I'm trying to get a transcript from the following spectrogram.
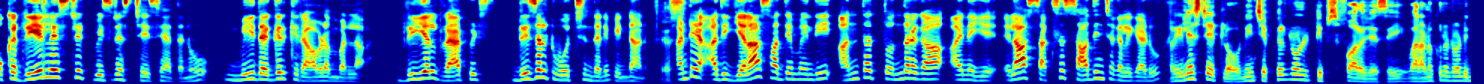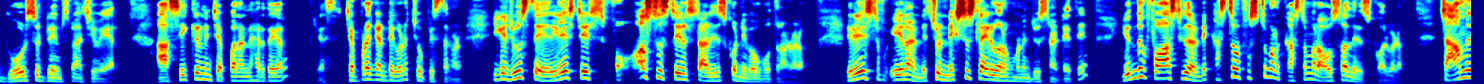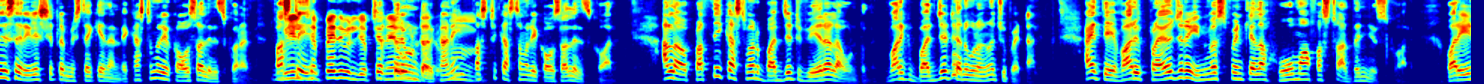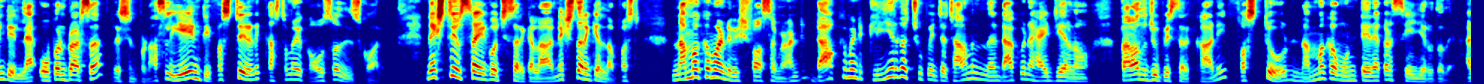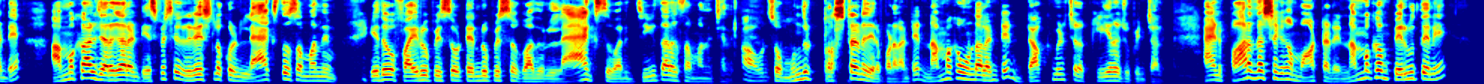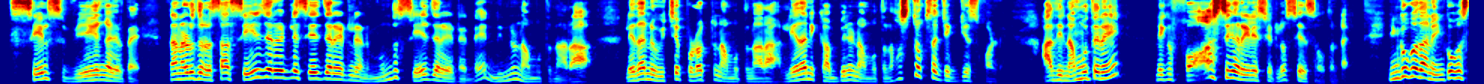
ఒక real estate business చేసే అతను మీ దగ్గరికి రావడం వల్ల రియల్ ర్యాపిడ్ రిజల్ట్ వచ్చిందని విన్నాను. అంటే అది ఎలా సాధ్యమైంది? అంత తొందరగా ఆయన ఎలా సక్సెస్ సాధించగలిగాడు? రియల్ ఎస్టేట్లో నేను చెప్పినటువంటి టిప్స్ ఫాలో చేసి వారు అనుకున్నటువంటి గోల్స్ డ్రీమ్స్ని అచీవ్ అయ్యారు ఆ సీక్రెట్ నేను చెప్పాలండి హరిత గారు? ఎస్ చెప్పడం కంటే కూడా చూపిస్తాను మేడం. ఇక చూస్తే real estate fast style start చేసి కొన్ని ఇవ్వబోతున్నాను మేడం. రియల్ ఎస్టేట్ ఏనండి చూడండి నెక్స్ట్ స్లైడ్ కనుక మనం చూసినట్టయితే ఎందుకు ఫాస్ట్గా అంటే కస్టమర్ ఫస్ట్ మన కస్టమర్ అవసరాలు తెలుసుకోవాలి మేడం. చాలా మంది చేసే రియల్ ఎస్టేట్లో మిస్టేక్ ఏదంటే కస్టమర్ యొక్క అవసరాలు తెలుసుకోరండి వీళ్ళు ఫస్ట్ చెప్పేది వీళ్ళు చెప్తూనే ఉంటారు. కానీ. ఫస్ట్ కస్టమర్ యొక్క అవసరాలు తెలుసుకోవాలి. అలా ప్రతి కస్టమర్ బడ్జెట్ వేరేలా ఉంటుంది. వారికి బడ్జెట్ అనుగుణంగా చూపెట్టాలి. అయితే వారి ప్రయోజనం ఇన్వెస్ట్మెంట్ లేదా హోమా ఫస్ట్ అర్థం చేసుకోవాలి. వారు ఏంటి ఓపెన్ ప్లాట్సా? Restaurant plot. అసలు ఏంటి? ఫస్ట్ ఏంటంటే కస్టమర్ యొక్క అవసరాలు తెలుసుకోవాలి. నెక్స్ట్ స్ట్రైక్ వచ్చేసరికి అలా నెక్స్ట్ దానికి వెళ్దాం. ఫస్ట్ నమ్మకం అండ్ విశ్వాసం అంటే డాక్యుమెంట్ క్లియర్గా చూపించాలి. చాలా మంది డాక్యుమెంట్ హైడ్ చేయాలను తర్వాత చూపిస్తారు. కానీ ఫస్ట్ నమ్మకం ఉంటేనే అక్కడ సేల్ జరుగుతుంది. అంటే అమ్మకాలు జరగాలంటే ఎస్పెషల్లీ రిలేషన్లో కొన్ని ల్యాక్స్తో సంబంధం ఏదో ఫైవ్ రూపీస్ టెన్ రూపీస్ కాదు ల్యాక్స్ వారి జీవితాలకు సంబంధించింది. సో ముందు ట్రస్ట్ అనేది ఏర్పడాలి. అంటే నమ్మకం ఉండాలంటే డాక్యుమెంట్స్ చాలా క్లియర్గా చూపించాలి. అండ్ పారదర్శకంగా మాట్లాడే నమ్మకం పెరిగితేనే సేల్స్ వేగంగా జరుగుతాయి. నన్ను అడుగుతారు సార్ సేల్ జరగట్లేదు సేల్ జరగట్లేదు ముందు సేల్ జరగటంటే నిన్ను నమ్ముతున్నారా? లేదా నువ్వు ఇచ్చే ప్రోడక్ట్ నమ్ముతున్నారా? లేదా నీ కంపెనీ నమ్ముతున్నారా? ఫస్ట్ ఒకసారి చెక్ చేసుకోండి. అది నమ్ముతేనే నీకు ఫాస్ట్గా రియల్ ఎస్టేట్లో సేల్స్ అవుతుంటాయి. ఇంకొక దాన్ని ఇంకొక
